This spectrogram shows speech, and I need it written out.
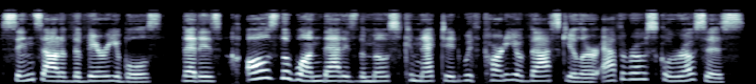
Since out of the variables, that is, all's the one that is the most connected with cardiovascular atherosclerosis.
